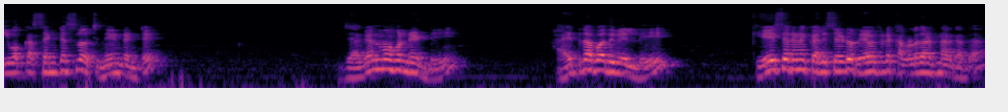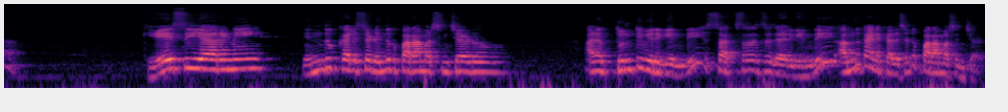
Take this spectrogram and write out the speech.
ఈ ఒక్క సెంటెన్స్లో వచ్చింది. ఏంటంటే జగన్మోహన్ రెడ్డి హైదరాబాద్ వెళ్ళి కేసీఆర్ని కలిశాడు రేవంత్ రెడ్డి కలవలేదు అంటున్నారు కదా. కేసీఆర్ని ఎందుకు కలిశాడు? ఎందుకు పరామర్శించాడు? ఆయన తుంటి విరిగింది సత్సరచ జరిగింది అందుకు ఆయన కలిసాడు పరామర్శించాడు.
